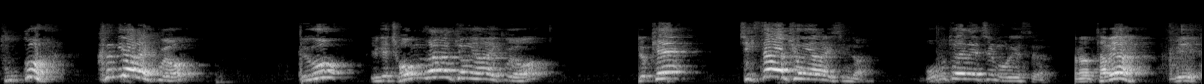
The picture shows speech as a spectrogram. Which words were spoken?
두꺼운 큰 게 하나 있고요. 그리고 이렇게 정사각형이 하나 있고요. 이렇게 직사각형이 하나 있습니다. 뭐부터 해야 될지 모르겠어요. 그렇다면 우리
